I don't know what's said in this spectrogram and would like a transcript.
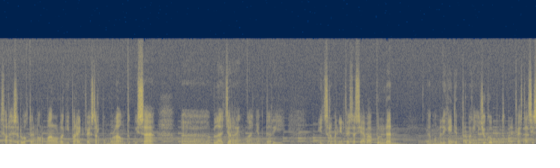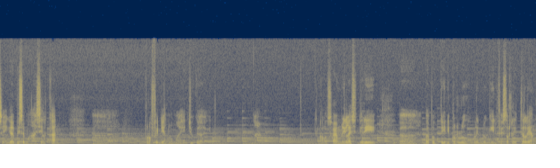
seharusnya sudah waktu yang normal bagi para investor pemula untuk bisa uh, belajar yang banyak dari instrumen investasi apa pun dan uh, memiliki jam terbang yang cukup untuk berinvestasi sehingga bisa menghasilkan uh, profit yang lumayan juga gitu. Nah, kalau saya menilai sendiri uh, ini perlu melindungi investor retail yang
